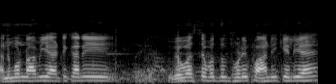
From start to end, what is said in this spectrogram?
आणि म्हणून आम्ही या ठिकाणी व्यवस्थेबद्दल थोडी पाहणी केली आहे.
